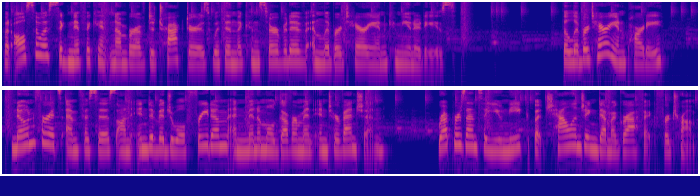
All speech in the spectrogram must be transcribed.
but also a significant number of detractors within the conservative and libertarian communities. The Libertarian Party, known for its emphasis on individual freedom and minimal government intervention, represents a unique but challenging demographic for Trump.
